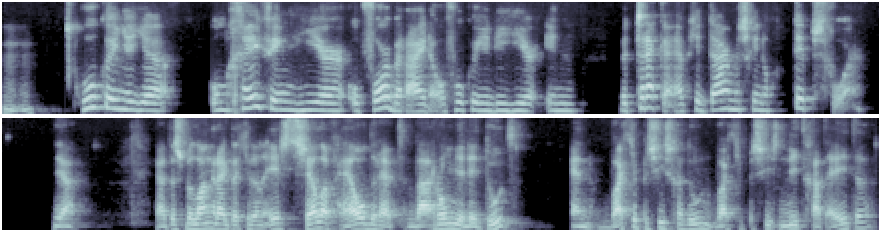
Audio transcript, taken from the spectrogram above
hmm. hoe kun je je omgeving hierop voorbereiden? Of hoe kun je die hierin betrekken. Heb je daar misschien nog tips voor? Ja. ja, het is belangrijk dat je dan eerst zelf helder hebt waarom je dit doet en wat je precies gaat doen, wat je precies niet gaat eten.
